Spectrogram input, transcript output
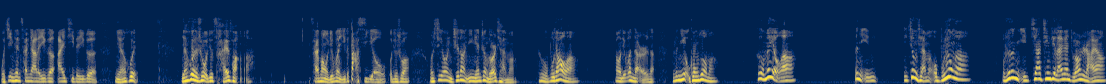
我今天参加了一个 IT 的一个年会，年会的时候我就采访啊，采访我就问一个大 CEO，我就说，我说 CEO，你知道你一年挣多少钱吗？他说我不知道啊。然后我就问他儿子，我说你有工作吗？可我没有啊。那你你你挣钱吗？我不用啊。我说那你家经济来源主要是啥呀？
